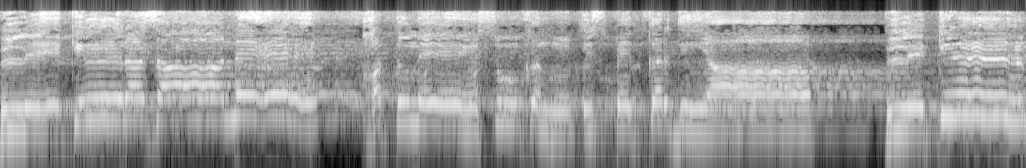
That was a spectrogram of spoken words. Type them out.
لیکن رضا نے ختم سخن اس پہ کر دیا۔ لیکن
